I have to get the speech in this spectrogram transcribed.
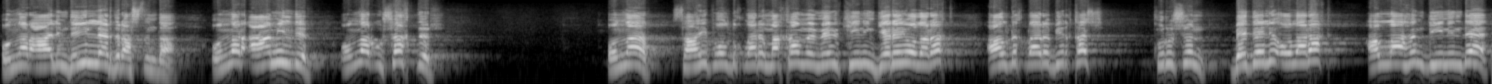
Onlar alim değillerdir aslında. Onlar amildir. Onlar uşaktır. Onlar sahip oldukları makam ve mevkinin gereği olarak aldıkları birkaç kuruşun bedeli olarak Allah'ın dininde,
